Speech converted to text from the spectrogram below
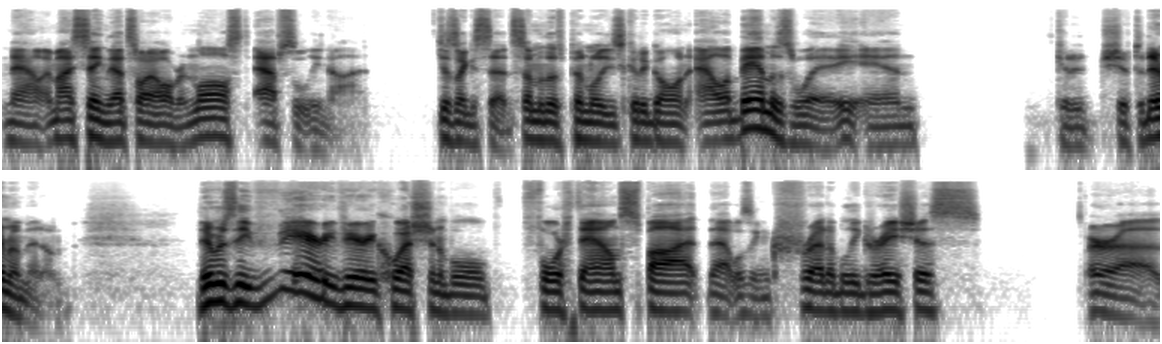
Now, am I saying that's why Auburn lost? Absolutely not. because, like I said, some of those penalties could have gone Alabama's way and could have shifted their momentum. There was a very, very questionable fourth down spot that was incredibly gracious. Or, uh,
